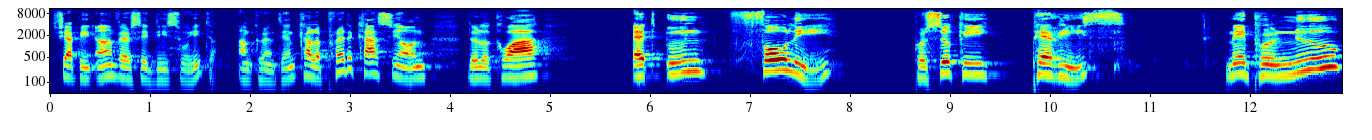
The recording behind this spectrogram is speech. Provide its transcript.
chapitre 1, verset 18, en Corinthiens, que la prédication de la croix est une folie pour ceux qui périssent, mais pour nous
